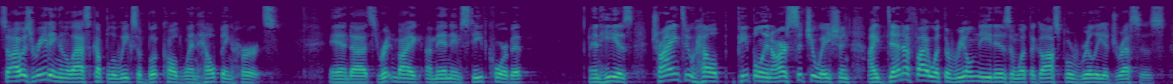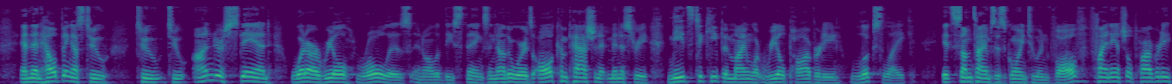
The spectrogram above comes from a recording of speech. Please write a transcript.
So I was reading in the last couple of weeks a book called When Helping Hurts. And uh, it's written by a man named Steve Corbett. And he is trying to help people in our situation identify what the real need is and what the gospel really addresses. And then helping us to, to, to understand what our real role is in all of these things. In other words, all compassionate ministry needs to keep in mind what real poverty looks like. It sometimes is going to involve financial poverty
